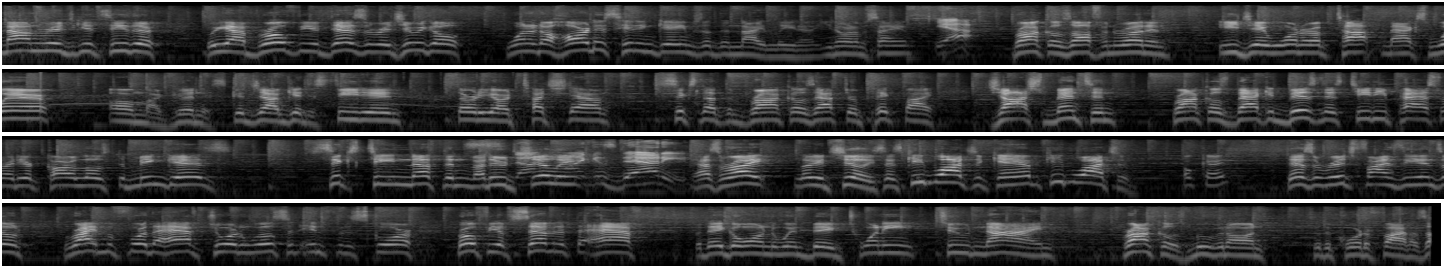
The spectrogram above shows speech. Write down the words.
Mountain Ridge gets either. We got Brophy or Desert Ridge. Here we go. One of the hardest hitting games of the night, Lena. You know what I'm saying? Yeah. Broncos off and running. EJ Warner up top. Max Ware. Oh my goodness. Good job getting his feet in. 30 yard touchdown. 6 0 Broncos after a pick by Josh Benton. Broncos back in business. TD pass right here. Carlos Dominguez. 16 0 My dude Chili. like his daddy. That's right. Look at Chili. Says, keep watching, Cam. Keep watching. Okay. Ridge finds the end zone right before the half. Jordan Wilson in for the score. Brophy up seven at the half, but they go on to win big 22 9. Broncos moving on to the quarterfinals.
